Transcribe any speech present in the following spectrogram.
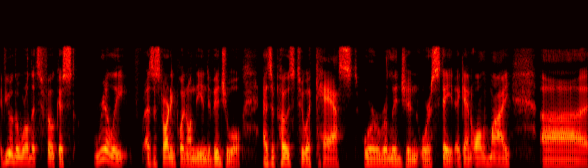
a view of the world that's focused really as a starting point on the individual as opposed to a caste or a religion or a state. Again, all of my uh,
